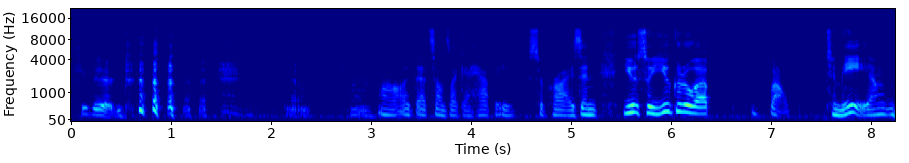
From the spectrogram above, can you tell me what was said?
she did. yeah. Well, that sounds like a happy surprise. And you, so you grew up, well, to me, I'm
